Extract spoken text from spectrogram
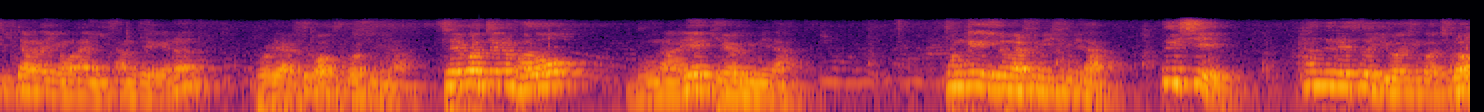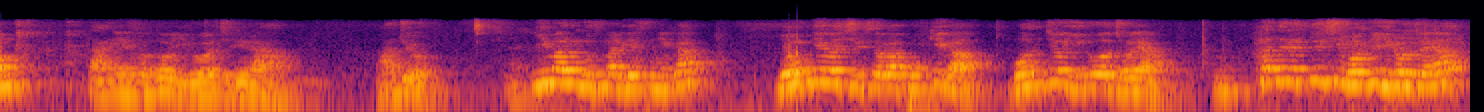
이 땅의 영원한 이상 세계는 도래할 수가 없을 것입니다. 세 번째는 바로 문화의 개혁입니다. 성경에 이런 말씀이 있습니다. 뜻이 하늘에서 이루어진 것처럼 땅에서도 이루어지리라. 아주 이 말은 무슨 말이겠습니까? 영계와 질서가 복귀가 먼저 이루어져야 음, 하늘의 뜻이 먼저 이루어져야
